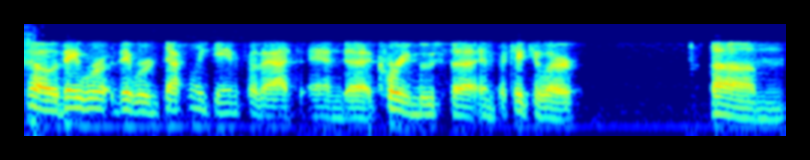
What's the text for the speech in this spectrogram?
So they were they were definitely game for that, and uh, Corey Moosa in particular, um,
